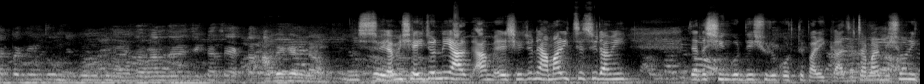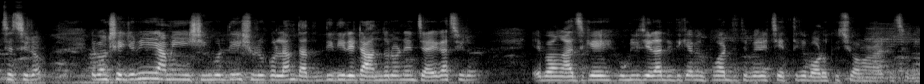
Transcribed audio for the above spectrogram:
একটা কিন্তু মুখ্যমন্ত্রী মমতা ব্যানার্জির কাছে একটা আবেগের নাম। নিশ্চয়ই আমি সেই জন্যই আর সেই জন্য আমার ইচ্ছে ছিল আমি যাতে সিঙ্গুর দিয়ে শুরু করতে পারি কাজ এটা আমার ভীষণ ইচ্ছে ছিল। এবং সেই জন্যই আমি সিঙ্গুর দিয়ে শুরু করলাম। দাদা দিদির এটা আন্দোলনের জায়গা ছিল। এবং আজকে হুগলি জেলা দিদিকে আমি উপহার দিতে পেরেছি এর থেকে বড় কিছু আমার আর কাছে নেই।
